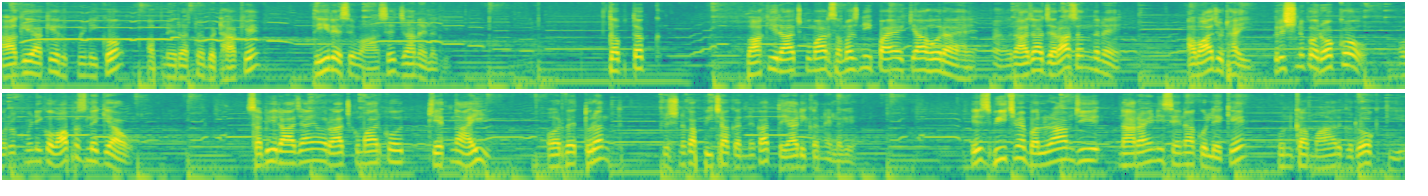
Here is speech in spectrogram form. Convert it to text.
आगे आके रुक्मिणी को अपने रथ में बैठा के धीरे से वहाँ से जाने लगे। तब तक बाकी राजकुमार समझ नहीं पाए क्या हो रहा है। राजा जरासंध ने आवाज़ उठाई, कृष्ण को रोको और रुक्मिणी को वापस लेके आओ। सभी राजाएँ और राजकुमार को चेतना आई और वे तुरंत कृष्ण का पीछा करने का तैयारी करने लगे। इस बीच में बलराम जी नारायणी सेना को लेके उनका मार्ग रोक दिए।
